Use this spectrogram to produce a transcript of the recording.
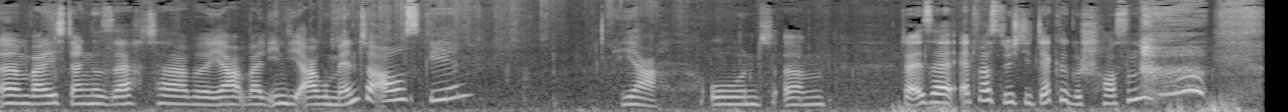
ähm, weil ich dann gesagt habe, ja, weil ihnen die Argumente ausgehen. Ja, und ähm, da ist er etwas durch die Decke geschossen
